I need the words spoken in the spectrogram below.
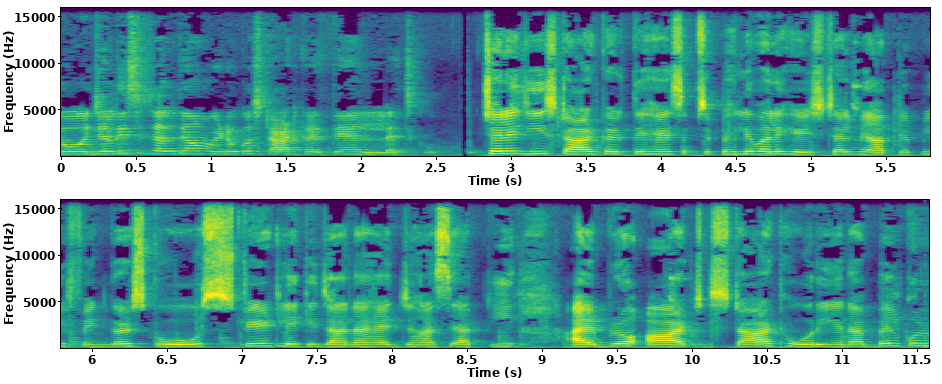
तो जल्दी से चलते हैं वीडियो को स्टार्ट करते हैं लेट्स गो चलें जी स्टार्ट करते हैं। सबसे पहले वाले हेयर स्टाइल में आपने अपनी फिंगर्स को स्ट्रेट लेके जाना है, जहाँ से आपकी आईब्रो आर्च स्टार्ट हो रही है ना। बिल्कुल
